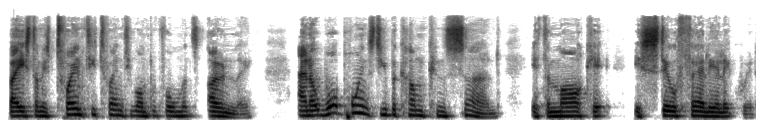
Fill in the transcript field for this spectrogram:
based on his 2021 performance only? And at what points do you become concerned if the market is still fairly illiquid?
